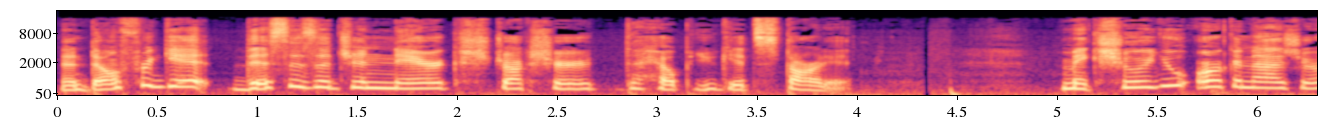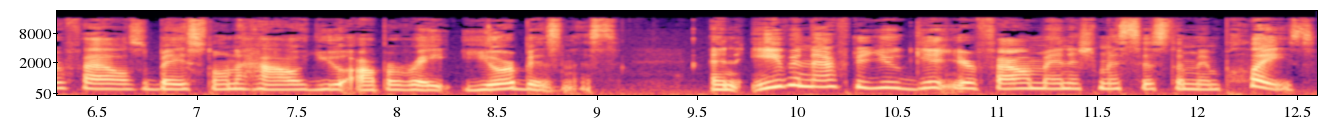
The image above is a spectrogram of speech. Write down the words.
Now, don't forget, this is a generic structure to help you get started. Make sure you organize your files based on how you operate your business. And even after you get your file management system in place,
